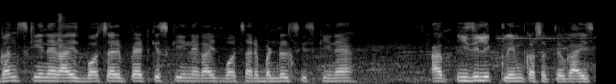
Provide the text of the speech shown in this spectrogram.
गन स्किन है गाइस बहुत सारे पेट की स्किन है गाइस बहुत सारे बंडल्स की स्किन है। आप इजीली क्लेम कर सकते हो गाइज़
